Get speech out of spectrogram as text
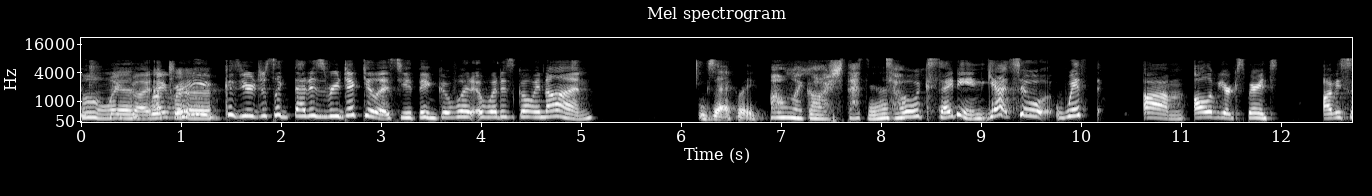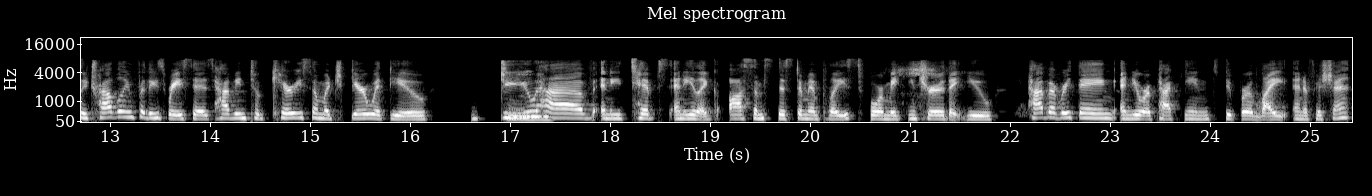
Oh my yeah, god. i really because you're just like that is ridiculous. You think what what is going on? Exactly. Oh my gosh, that's yeah. so exciting. Yeah, so with um all of your experience obviously traveling for these races, having to carry so much gear with you, do mm. you have any tips, any like awesome system in place for making sure that you have everything and you are packing super light and efficient?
